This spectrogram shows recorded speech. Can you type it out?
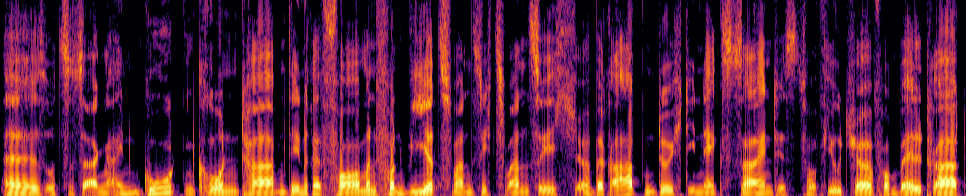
äh, sozusagen einen guten Grund haben, den Reformen von Wir 2020, äh, beraten durch die Next Scientists for Future vom Weltrat,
